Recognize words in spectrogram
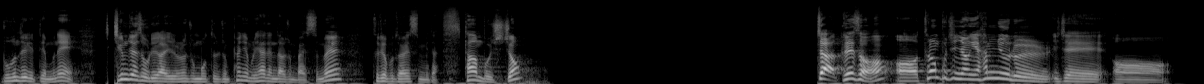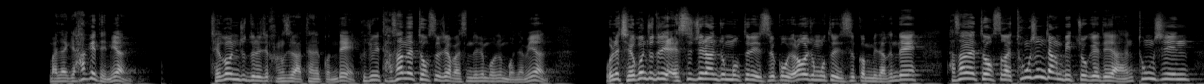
부분들이기 때문에 지금에서 우리가 이런 종목들을 좀 편입을 해야 된다고 좀 말씀을 드려보도록 하겠습니다. 다음 보시죠. 자, 그래서 어, 트럼프 진영의 합류를 이제 어, 만약에 하게 되면 재건주들이 이제 강세를 나타낼 건데 그 중에 다산 네트워크를 제가 말씀드린 부분은 뭐냐면 원래 재건주들이 SG라는 종목들이 있을 거고 여러 종목들이 있을 겁니다. 근데 다산 네트워크가 통신 장비 쪽에 대한 통신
